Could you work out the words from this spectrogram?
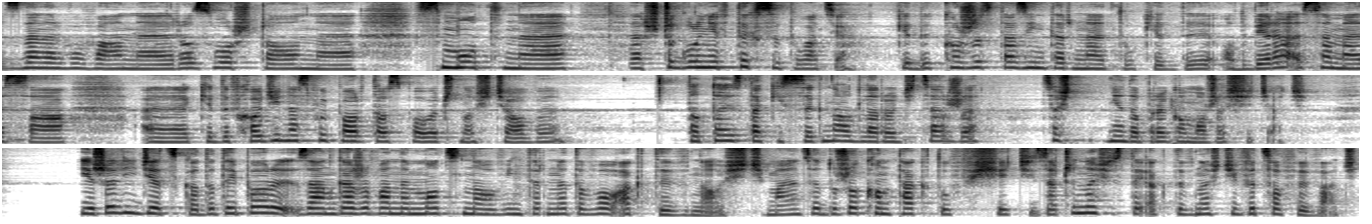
zdenerwowane, rozłoszczone, smutne, szczególnie w tych sytuacjach, kiedy korzysta z internetu, kiedy odbiera SMS-a, e, kiedy wchodzi na swój portal społecznościowy, to to jest taki sygnał dla rodzica, że coś niedobrego może się dziać. Jeżeli dziecko do tej pory zaangażowane mocno w internetową aktywność, mające dużo kontaktów w sieci, zaczyna się z tej aktywności wycofywać,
